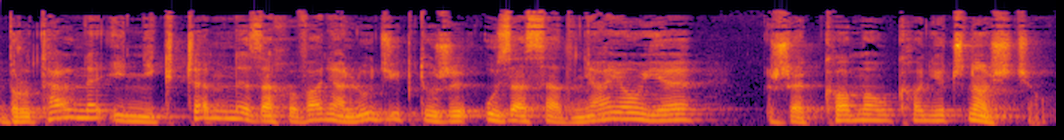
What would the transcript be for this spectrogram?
brutalne i nikczemne zachowania ludzi, którzy uzasadniają je rzekomą koniecznością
